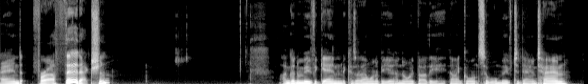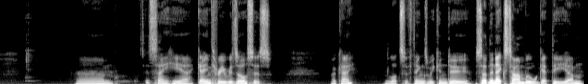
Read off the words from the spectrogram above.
And for our third action, I'm going to move again because I don't want to be annoyed by the night gaunt. So we'll move to downtown. Um, what's it say here? Gain three resources. Okay, lots of things we can do. So the next time we will get the um,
